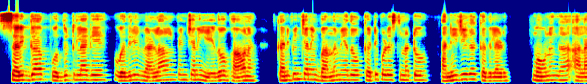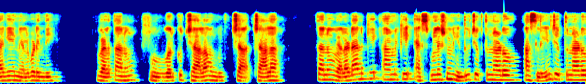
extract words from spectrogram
సరిగ్గా పొద్దుటిలాగే వదిలి వెళ్ళాలనిపించని ఏదో భావన. కనిపించని బంధం ఏదో కట్టిపడేస్తున్నట్టు అనీజీగా కదిలాడు. మౌనంగా అలాగే నిలబడింది. వెళతాను. వర్క్ చాలా ఉంది. చా చాలా. తను వెళ్ళడానికి ఆమెకి ఎక్స్ప్లెనేషన్ ఎందుకు చెప్తున్నాడో అసలేం చెప్తున్నాడో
